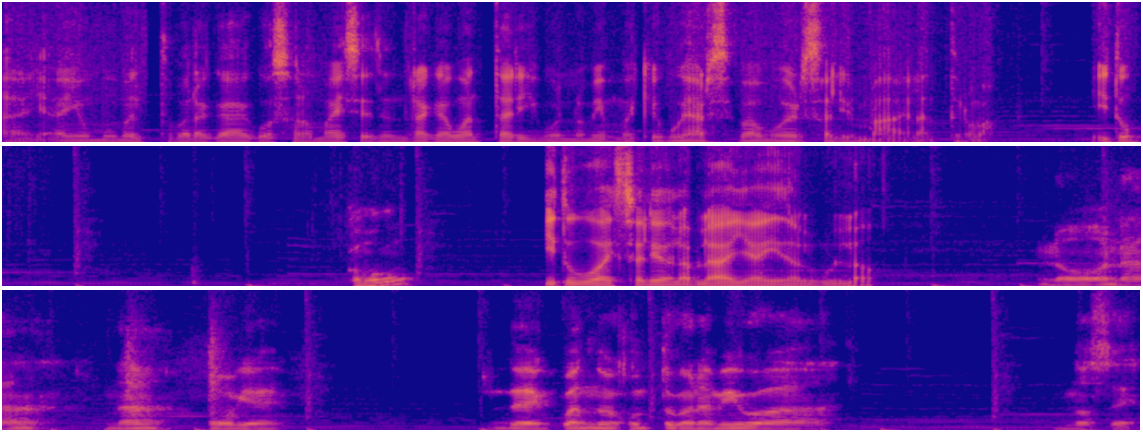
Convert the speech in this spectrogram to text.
hay, un momento para cada cosa nomás y se tendrá que aguantar y por lo mismo hay que cuidarse para poder salir más adelante nomás. ¿Y tú? ¿Cómo, cómo? ¿Y tú has salido a la playa y de algún lado? No, nada, nada. Como que de vez en cuando me junto con amigos a, no sé,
